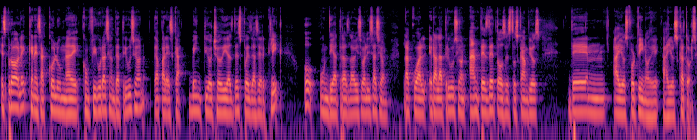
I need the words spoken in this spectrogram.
es probable que en esa columna de configuración de atribución te aparezca 28 días después de hacer clic o un día tras la visualización, la cual era la atribución antes de todos estos cambios de mm, iOS 14 o de iOS 14.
